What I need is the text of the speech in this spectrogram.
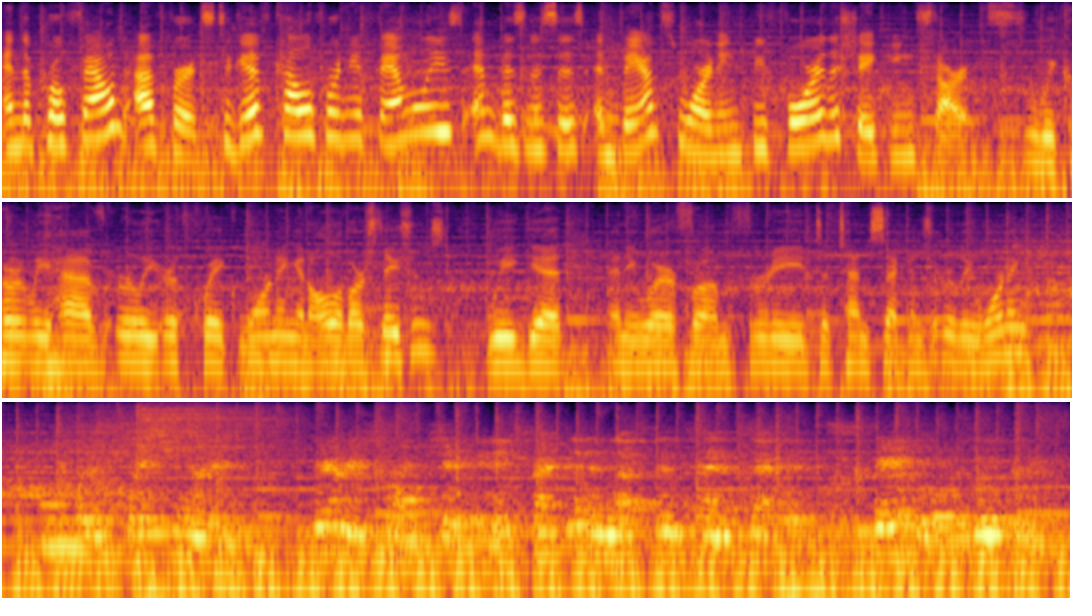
and the profound efforts to give California families and businesses advance warning before the shaking starts. We currently have early earthquake warning in all of our stations. We get anywhere from 3 to 10 seconds early warning. Earthquake warning. Very strong shaking expected in less than 10 seconds. Bay doors opening.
